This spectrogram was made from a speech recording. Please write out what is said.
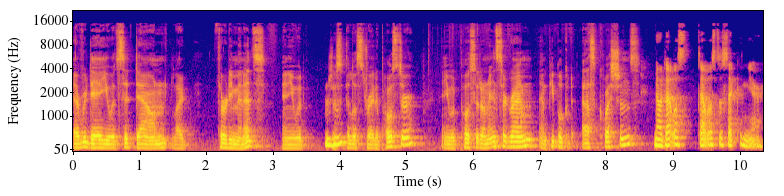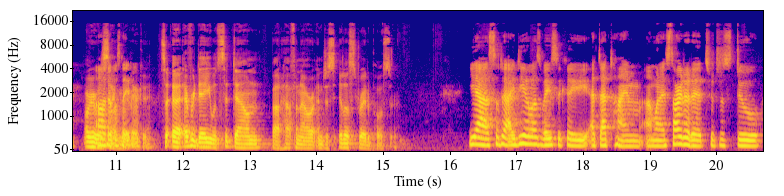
every day you would sit down like 30 minutes and you would just illustrate a poster and you would post it on Instagram and people could ask questions. No, that was that was the second year. Or oh, was that was later. Okay. So uh, every day you would sit down about half an hour and just illustrate a poster. Yeah, so the idea was basically at that time um, when I started it to just do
